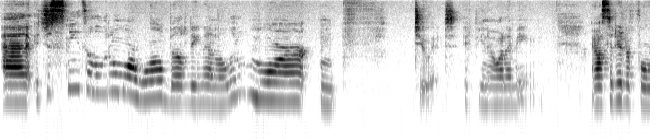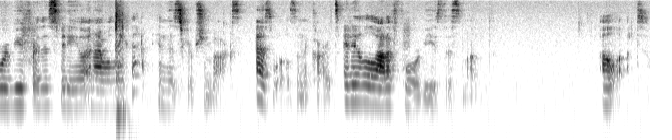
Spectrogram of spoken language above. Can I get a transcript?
and it just needs a little more world building and a little more oomph to it, if you know what I mean. I also did a full review for this video and I will link that in the description box as well as in the cards. I did a lot of full reviews this month. A lot.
